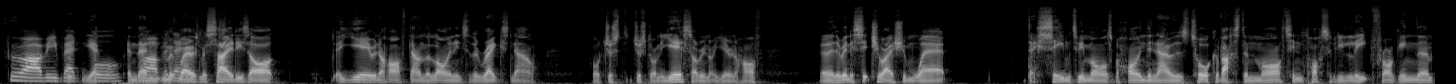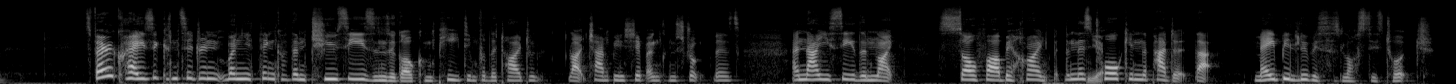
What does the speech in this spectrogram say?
Ferrari, Red yeah, Bull, and then m- than whereas Mercedes are a year and a half down the line into the regs now, or just just gone a year, sorry, not a year and a half. Uh, they're in a situation where they seem to be miles behind, and now there's talk of Aston Martin possibly leapfrogging them. It's very crazy considering when you think of them two seasons ago competing for the title, like championship and constructors, and now you see them like so far behind. But then there's Yeah. talk in the paddock that maybe Lewis has lost his touch.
